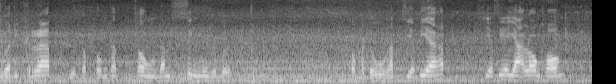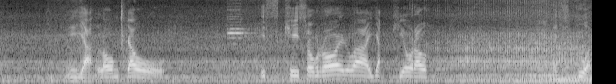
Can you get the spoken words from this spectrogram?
สวัสดีครับ อยู่กับผมครับช่องดำซิ่งลูกระเบิด ก็มาดูครับเสียเบียครับ เสียเบียอยากลองของ นี่อยากลองเจ้า SK 200 หรือว่ายักษ์เขียวเรานี่มาจวด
